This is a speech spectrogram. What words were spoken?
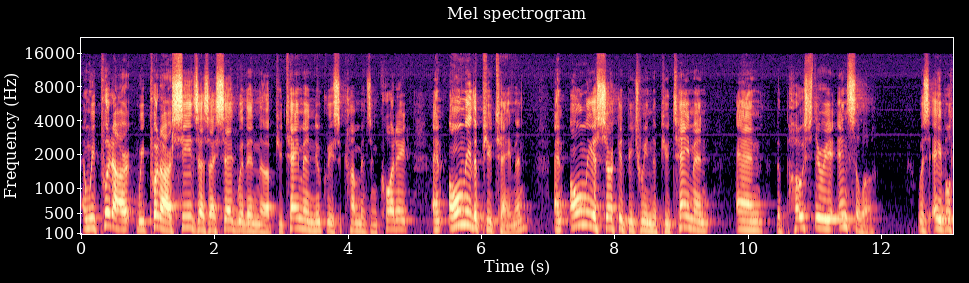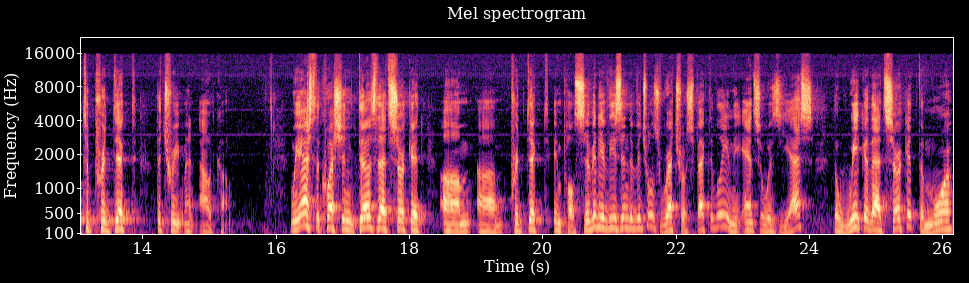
And we put our, we put our seeds, as I said, within the putamen, nucleus accumbens, and caudate, and only the putamen, and only a circuit between the putamen and the posterior insula was able to predict the treatment outcome. We asked the question, does that circuit um, um, predict impulsivity of these individuals retrospectively? And the answer was yes. The weaker that circuit, the more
